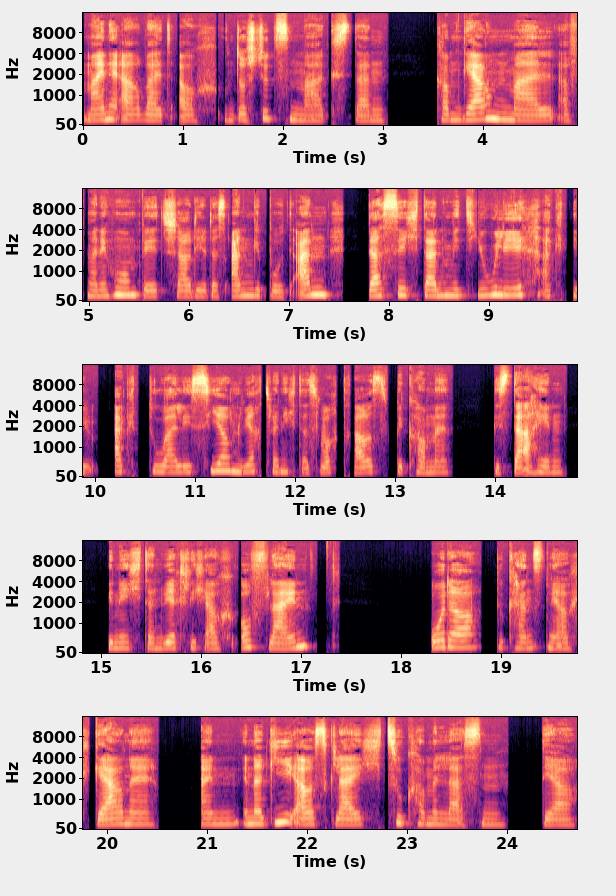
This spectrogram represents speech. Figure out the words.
meine Arbeit auch unterstützen magst, dann komm gern mal auf meine Homepage, schau dir das Angebot an, das sich dann mit Juli aktualisieren wird, wenn ich das Wort rausbekomme. Bis dahin bin ich dann wirklich auch offline. Oder du kannst mir auch gerne einen Energieausgleich zukommen lassen, der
